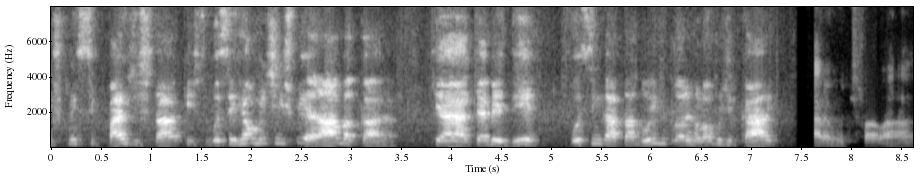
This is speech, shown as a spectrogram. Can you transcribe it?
os principais destaques, você realmente esperava, cara, que a, que a BD fosse engatar duas vitórias logo de cara. Cara, vou te falar,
